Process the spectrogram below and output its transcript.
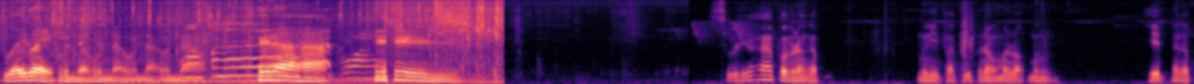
สวยด้วยหุ่นนะหุ่นนะหุ่นนะหุ่นนะเฮ้ยน่ะสวัสดีครับพ่อแม่น้องครับมือนี้ป้าพี่พ่อน้องมาเลาะเบึงเฮ็ดนะครับ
